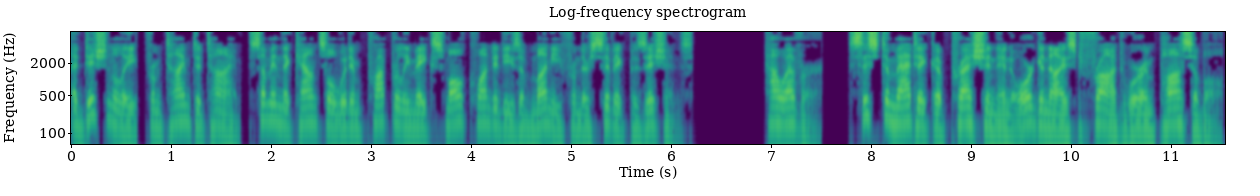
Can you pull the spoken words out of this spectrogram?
Additionally, from time to time, some in the council would improperly make small quantities of money from their civic positions. However, systematic oppression and organized fraud were impossible.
